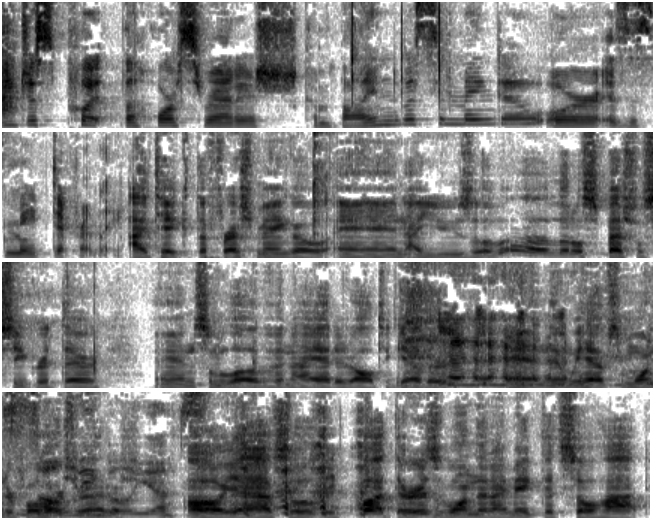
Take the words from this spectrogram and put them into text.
you just put the horseradish combined with some mango, or is this made differently? I take the fresh mango and I use a, a little special secret there and some love and I add it all together and then we have some wonderful all horseradish. legal, yes. Oh yeah, absolutely. but there is one that I make that's so hot.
